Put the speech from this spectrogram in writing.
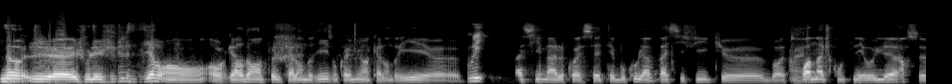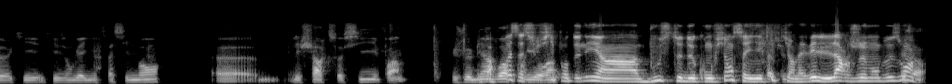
Non, je, je voulais juste dire, en, en regardant un peu le calendrier, ils ont quand même eu un calendrier euh, Oui. pas si mal. Quoi. Ça a été beaucoup la Pacifique. euh, bon, Trois matchs contre les Oilers euh, qui- qu'ils ont gagné facilement. Euh, les Sharks aussi. Enfin, je veux bien Parfois, voir ça suffit aura- pour donner un boost de confiance à une équipe qui en avait largement besoin. ça.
